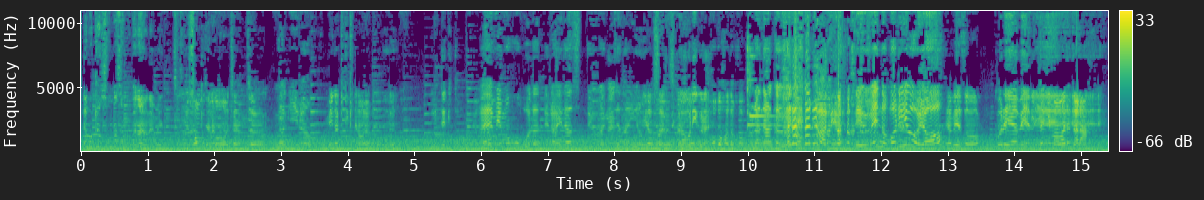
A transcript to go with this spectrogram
でも今日そんな寒くないよね、めっちゃ寒くない、全然。上着いらん。みんな着てきてないやん。行ってきた。あやみもほぼだってライダースって上着じゃないよ。いや、そうよ。羽織ぐらいほぼ裸。ほら、なんか上裸ではねね、上登りようよ。やべえぞ。これやべえね。一回回るから。ド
